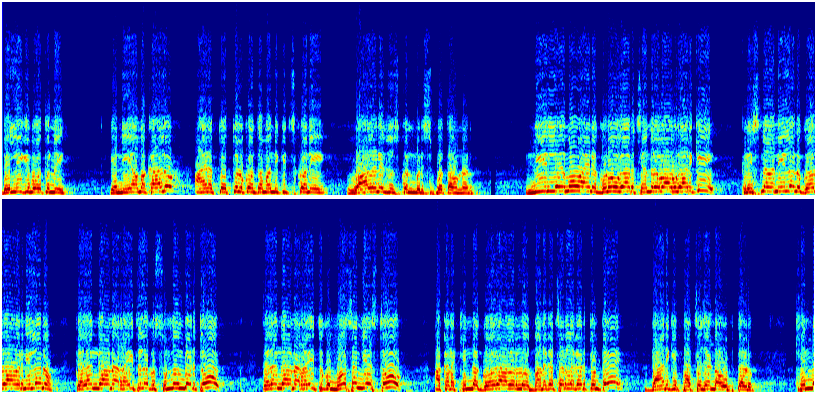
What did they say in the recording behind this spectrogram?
ఢిల్లీకి పోతున్నాయి. ఈ నియామకాలు ఆయన తొత్తులు కొంతమందికి ఇచ్చుకొని వాళ్ళనే చూసుకొని మురిసిపోతా ఉన్నాడు. నీళ్ళేమో ఆయన గురువు గారు చంద్రబాబు గారికి కృష్ణా నీళ్ళను గోదావరి నీళ్ళను తెలంగాణ రైతులకు సున్నం పెడుతూ తెలంగాణ రైతుకు మోసం చేస్తూ అక్కడ కింద గోదావరిలో బనకచర్ల కడుతుంటే దానికి పచ్చజెండా ఊపుతాడు. కింద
